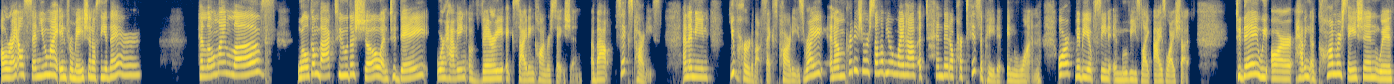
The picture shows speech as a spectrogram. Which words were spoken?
All right, I'll send you my information. I'll see you there. Hello, my loves. Welcome back to the show. And today we're having a very exciting conversation about sex parties. And I mean, You've heard about sex parties, right? And I'm pretty sure some of you might have attended or participated in one, or maybe you've seen it in movies like Eyes Wide Shut. Today, we are having a conversation with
